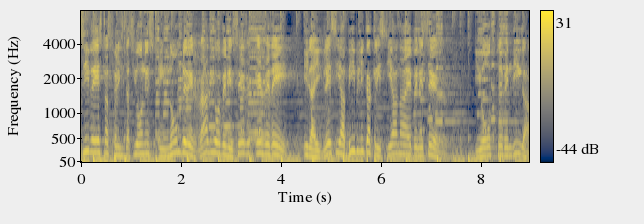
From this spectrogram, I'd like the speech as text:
Recibe estas felicitaciones en nombre de Radio Ebenecer RD y la Iglesia Bíblica Cristiana Ebenecer. Dios te bendiga.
